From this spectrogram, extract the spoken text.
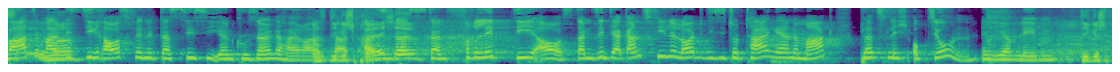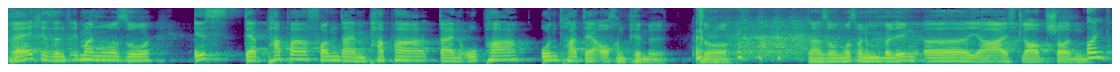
Warte mal, bis die rausfindet, dass Sisi ihren Cousin geheiratet Also die hat. Gespräche- Also das, dann flippt die aus. Dann sind ja ganz viele Leute, die sie total gerne mag, plötzlich Optionen in ihrem Leben. Die Gespräche sind immer nur so, ist der Papa von deinem Papa dein Opa und hat der auch einen Pimmel? So. Na, so muss man immer überlegen, äh, ja, ich glaube schon. Und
